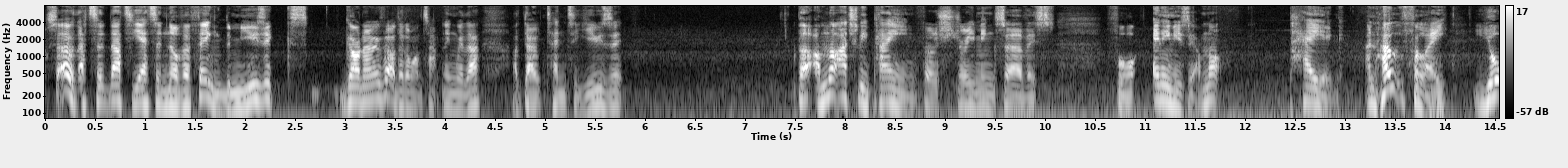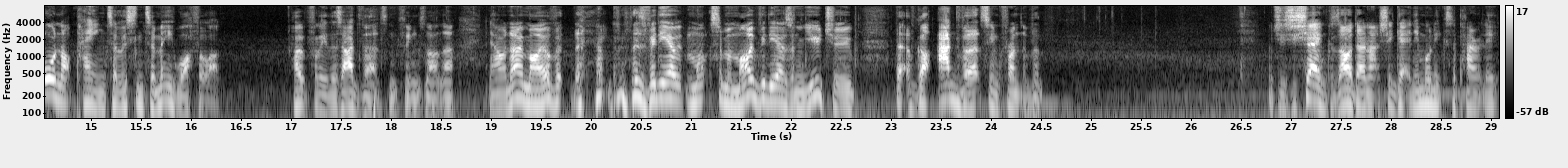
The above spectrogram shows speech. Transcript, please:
So that's a, that's yet another thing. The music's gone over. I don't know what's happening with that. I don't tend to use it. But I'm not actually paying for a streaming service for any music. I'm not paying. And hopefully, you're not paying to listen to me waffle on hopefully there's adverts and things like that. Now I know my other there's video some of my videos on YouTube that have got adverts in front of them, which is a shame because I don't actually get any money because apparently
